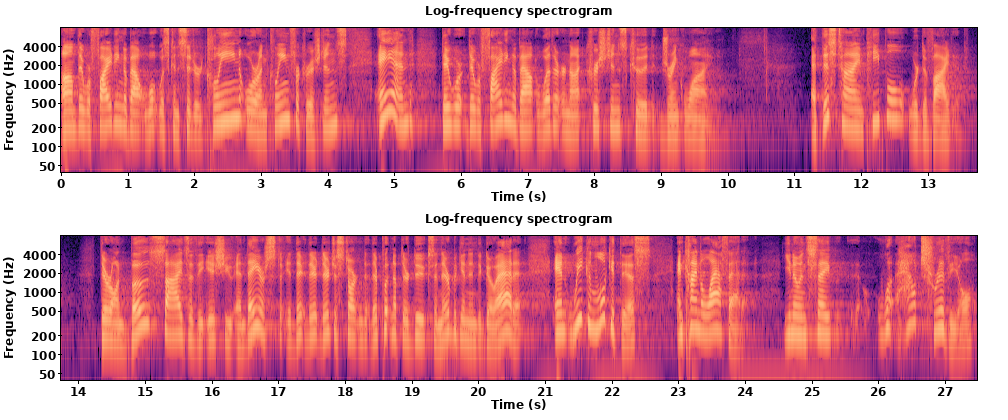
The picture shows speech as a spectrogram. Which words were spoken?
Um, they were fighting about what was considered clean or unclean for Christians. And they were, they were fighting about whether or not Christians could drink wine. At this time, people were divided. They're on both sides of the issue, and they are st- they're, they're just starting to, they're putting up their dukes and they're beginning to go at it. And we can look at this and kind of laugh at it, you know, and say, what, how trivial,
